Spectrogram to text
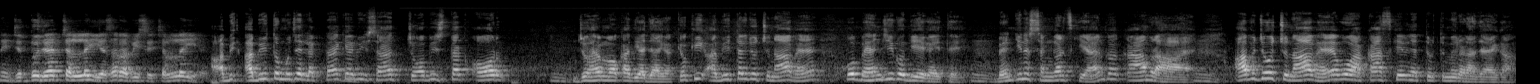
नहीं जद्दोजहद चल रही है सर अभी से चल रही है। अभी अभी तो मुझे लगता है कि अभी शायद 24 तक और जो है मौका दिया जाएगा। क्योंकि अभी तक जो चुनाव है वो बहन जी को दिए गए थे। बहन जी ने संघर्ष किया है उनका काम रहा है। अब जो चुनाव है वो आकाश के नेतृत्व में लड़ा जाएगा।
